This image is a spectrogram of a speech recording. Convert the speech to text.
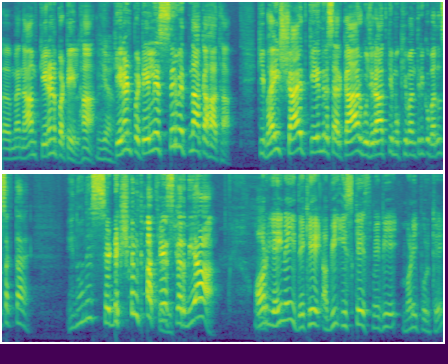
मैं नाम किरण पटेल हाँ किरण पटेल ने सिर्फ़ इतना कहा था कि भाई शायद केंद्र सरकार गुजरात के मुख्यमंत्री को बदल सकता है। इन्होंने सेडिशन का केस कर दिया। और यही नहीं देखिए अभी इस केस में भी मणिपुर के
